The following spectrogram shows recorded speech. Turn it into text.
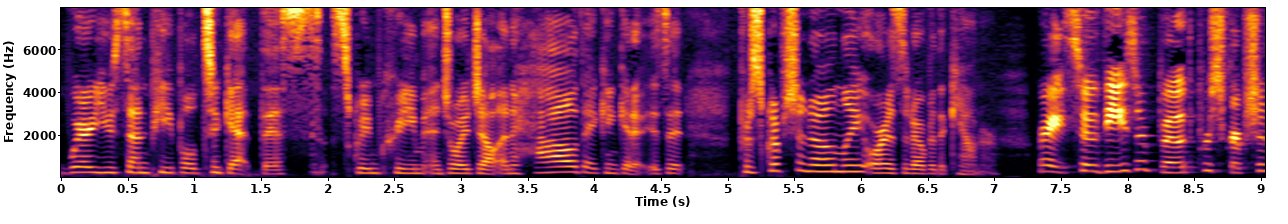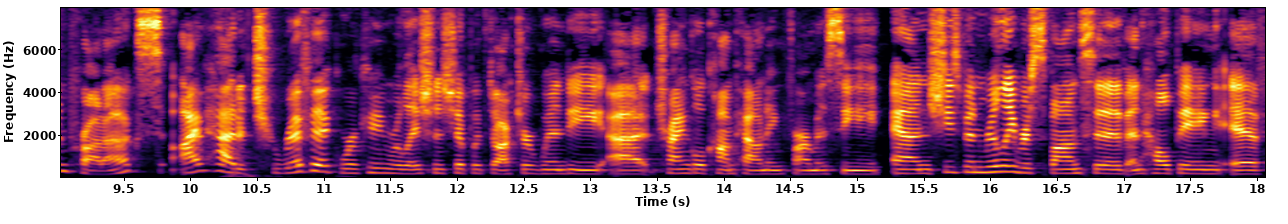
where you send people to get this Scream Cream and Joy Gel and how they can get it. Is it prescription only or is it over the counter? Right. So these are both prescription products. I've had a terrific working relationship with Dr. Wendy at Triangle Compounding Pharmacy, and she's been really responsive and helping if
